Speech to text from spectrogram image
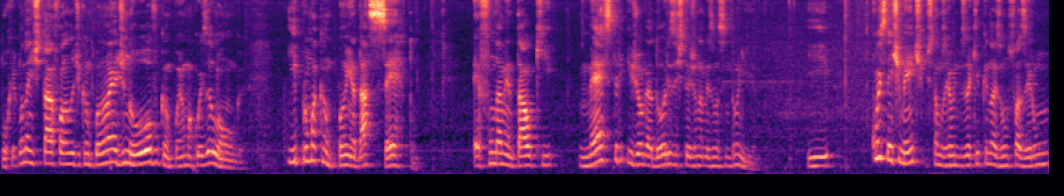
porque quando a gente está falando de campanha, de novo, campanha é uma coisa longa. E para uma campanha dar certo, é fundamental que mestre e jogadores estejam na mesma sintonia. E, coincidentemente, estamos reunidos aqui porque nós vamos fazer um,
